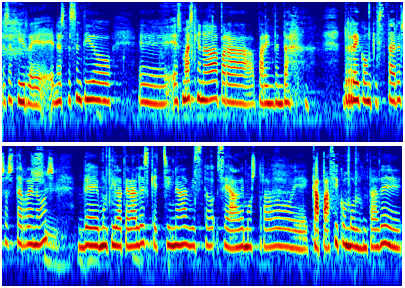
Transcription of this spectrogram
Es decir, eh, en este sentido eh, es más que nada para, para intentar reconquistar esos terrenos de multilaterales que China ha visto, se ha demostrado eh, capaz y con voluntad de,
